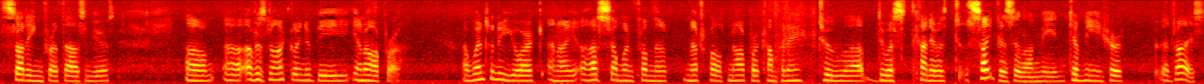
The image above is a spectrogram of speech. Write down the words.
studying for a thousand years. Um, uh, I was not going to be in opera. I went to New York and I asked someone from the Metropolitan Opera Company to uh, do a kind of a site visit on me and give me her advice.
